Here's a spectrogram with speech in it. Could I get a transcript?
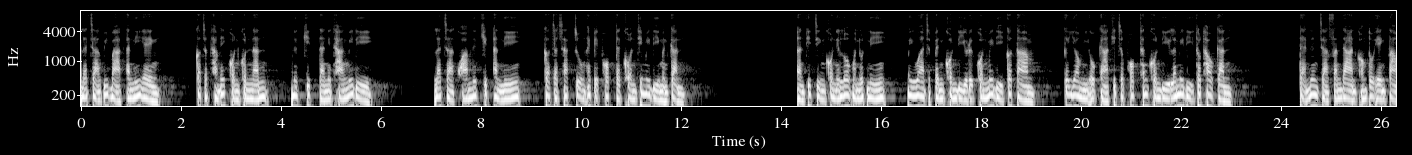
และจากวิบากอันนี้เอง ก็จะทำให้คนคนนั้น นึกคิดแต่ในทางไม่ดี และจากความนึกคิดอันนี้ ก็จะชักจูงให้ไปพบแต่คนที่ไม่ดีเหมือนกัน อันที่จริงคนในโลกมนุษย์นี้ ไม่ว่าจะเป็นคนดีหรือคนไม่ดีก็ตาม ก็ย่อมมีโอกาสที่จะพบทั้งคนดีและไม่ดีเท่าๆกัน แต่เนื่องจากสันดานของตัวเองต่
